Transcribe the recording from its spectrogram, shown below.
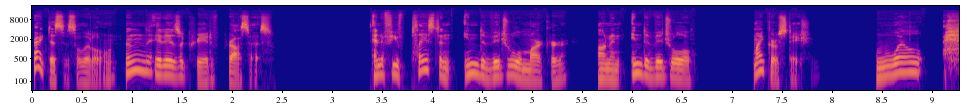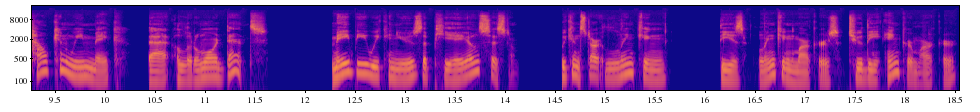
practice this a little, and it is a creative process. And if you've placed an individual marker on an individual microstation, well, how can we make that a little more dense? Maybe we can use the PAO system. We can start linking these linking markers to the anchor marker,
